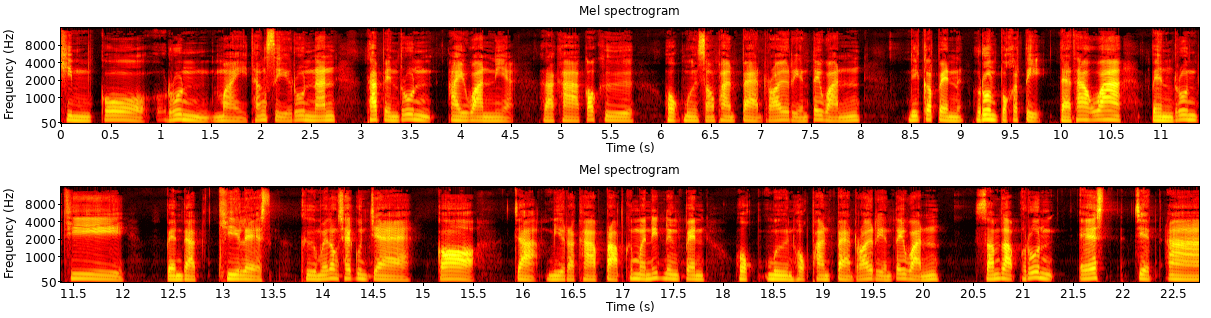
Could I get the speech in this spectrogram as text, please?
คิมโก้รุ่นใหม่ทั้ง 4 รุ่นนั้น ถ้าเป็นรุ่น i1 เนี่ย ราคาก็คือ 62,800 เหรียญไต้หวัน นี่ก็เป็นรุ่นปกติ แต่ถ้าว่าเป็นรุ่นที่เป็นแบบ keyless คือไม่ต้องใช้กุญแจ ก็จะมีราคาปรับขึ้นมานิดนึงเป็น 66,800 เหรียญไต้หวันสำหรับรุ่น S7R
